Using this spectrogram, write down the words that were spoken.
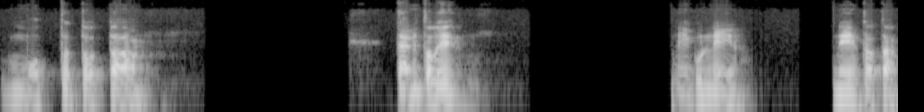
mutta tota, tämä nyt oli niin, kuin niin, niin tota,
